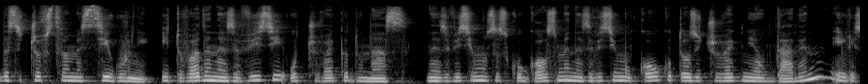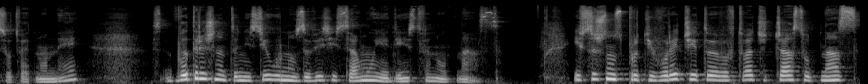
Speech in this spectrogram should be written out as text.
да се чувстваме сигурни. И това да не зависи от човека до нас. Независимо с кого сме, независимо колко този човек ни е отдаден или съответно не, вътрешната ни сигурност зависи само и единствено от нас. И всъщност противоречието е в това, че част от нас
